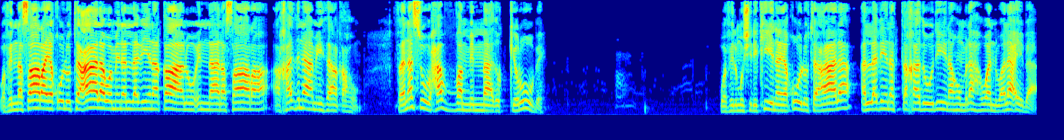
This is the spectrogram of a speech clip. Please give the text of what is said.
وفي النصارى يقول تعالى ومن الذين قالوا إنا نصارى أخذنا ميثاقهم فنسوا حظا مما ذكروا به. وفي المشركين يقول تعالى الذين اتخذوا دينهم لهوا ولعبا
